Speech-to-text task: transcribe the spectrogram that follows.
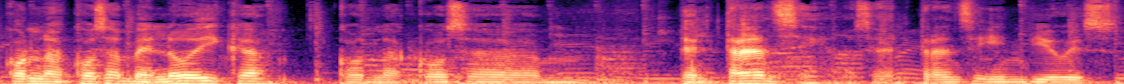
con la cosa melódica, con la cosa mm, del trance. O sea, el trance indio es,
